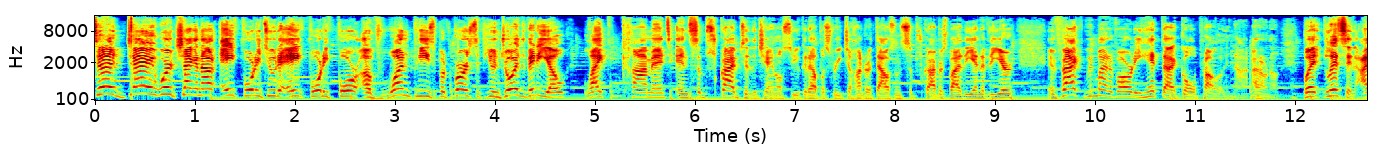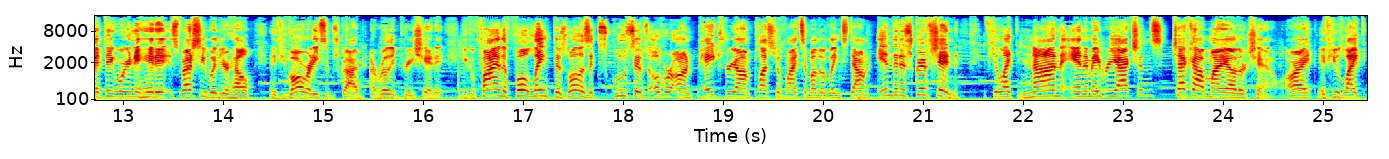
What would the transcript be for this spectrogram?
Today, we're checking out 842 to 844 of One Piece. But first, if you enjoyed the video, like, comment, and subscribe to the channel so you can help us reach 100,000 subscribers by the end of the year. In fact, we might have already hit that goal. Probably not. I don't know. But listen, I think we're going to hit it, especially with your help. And if you've already subscribed, I really appreciate it. You can find the full link as well as exclusives over on Patreon. Plus, you'll find some other links down in the description. If you like non-anime reactions, check out my other channel, all right? If you like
